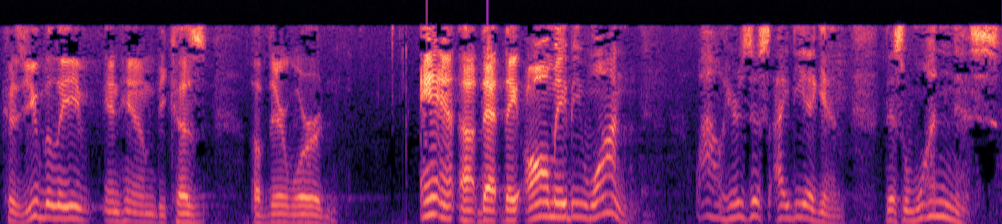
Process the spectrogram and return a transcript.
Because you believe in him because of their word. And uh, that they all may be one. Wow, here's this idea again. This oneness.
